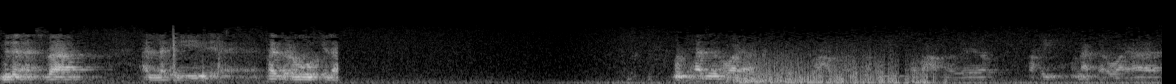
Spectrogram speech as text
من الأسباب التي تدعو إلى كل هذه الروايات وضعها غير صحيح هناك روايات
